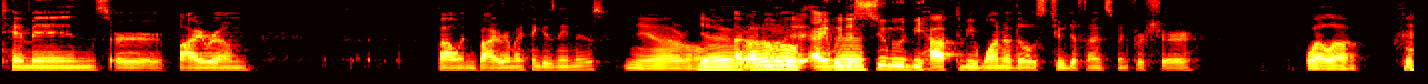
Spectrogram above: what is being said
Timmins or Byram. Bowen Byram, I think his name is. Yeah, I don't know. Yeah, I don't know. I would Yeah. assume it would be have to be one of those two defensemen for sure. Well, uh,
